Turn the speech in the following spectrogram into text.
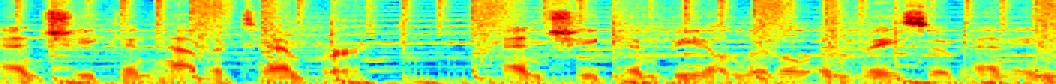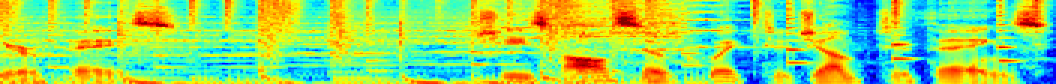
and she can have a temper, and she can be a little invasive and in your face. She's also quick to jump to things,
